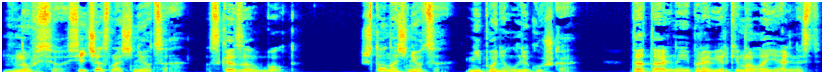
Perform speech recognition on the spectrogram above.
«Ну все, сейчас начнется», — сказал Болт. «Что начнется?» — не понял лягушка. «Тотальные проверки на лояльность?»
